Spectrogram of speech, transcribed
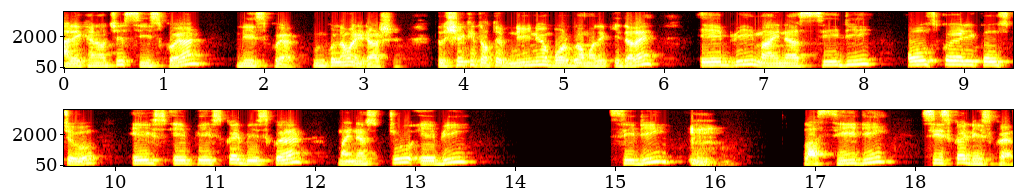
আর এখানে হচ্ছে সি স্কোয়ার ডি স্কোয়ার গুণ করলে আমার এটা আসে। সেক্ষেত্রে অতএব নির্ণয় বর্গ আমাদের কি দাঁড়ায়? A b minus c d whole square equals to a a square b square minus two a b c d plus c d c square d square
